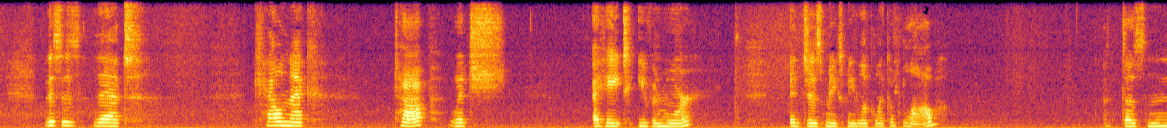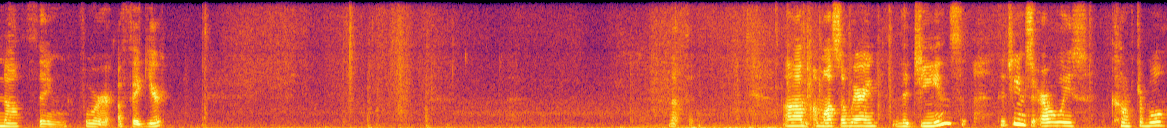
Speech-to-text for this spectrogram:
This is that cowl neck top, which I hate even more. It just makes me look like a blob. It does nothing for a figure. Nothing. Um, I'm also wearing the jeans. The jeans are always comfortable.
